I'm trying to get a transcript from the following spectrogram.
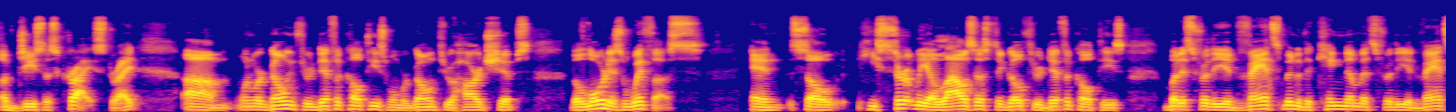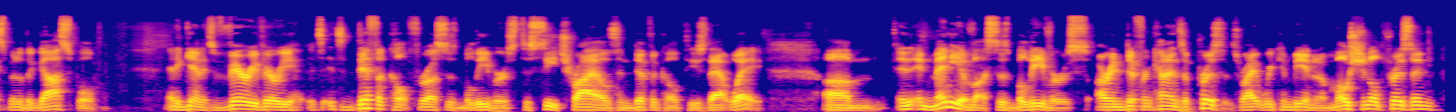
of Jesus Christ, right? Um, when we're going through difficulties, when we're going through hardships, the Lord is with us. And so he certainly allows us to go through difficulties, but it's for the advancement of the kingdom, it's for the advancement of the gospel. And again, it's very, very it's it's difficult for us as believers to see trials and difficulties that way. Um, and, and many of us as believers are in different kinds of prisons, right? We can be in an emotional prison,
